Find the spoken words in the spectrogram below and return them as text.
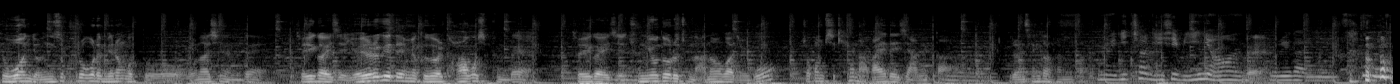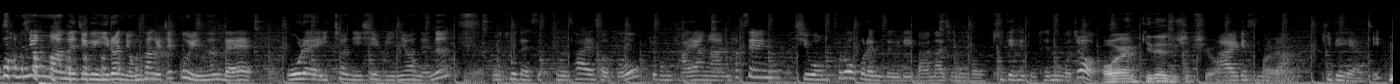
교원 연수 프로그램 이런 것도 원하시는데 저희가 이제 여러 개 되면 그걸 다 하고 싶은데 저희가 이제 음. 중요도를 좀 나눠가지고 조금씩 해 나가야 되지 않을까 음, 이런 생각을 합니다. 그러면 2022년 네. 우리가 이 3, 년 만에 지금 이런 영상을 찍고 있는데 올해 2022년에는 네. 오토데스크사에서도 조금 다양한 학생 지원 프로그램들이 많아지는 걸 기대해도 되는 거죠? 어, 예, 기대해 주십시오. 알겠습니다. 네. 기대해야지.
